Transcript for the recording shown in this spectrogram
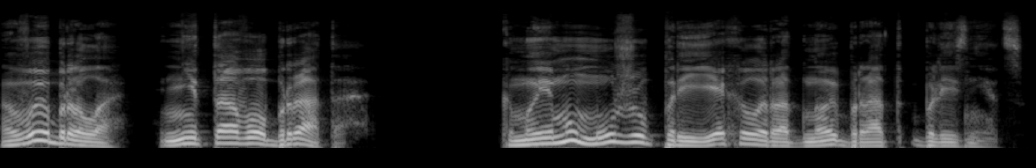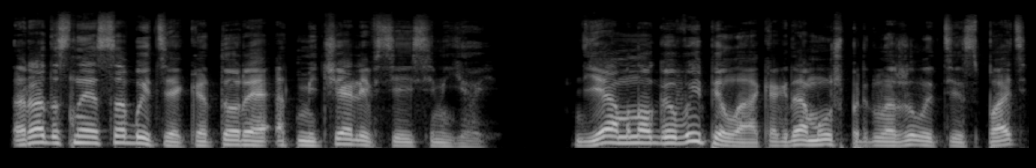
Выбрала не того брата. К моему мужу приехал родной брат-близнец. Радостное событие, которое отмечали всей семьей. Я много выпила, а когда муж предложил идти спать,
